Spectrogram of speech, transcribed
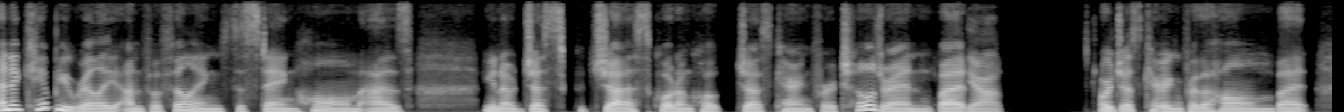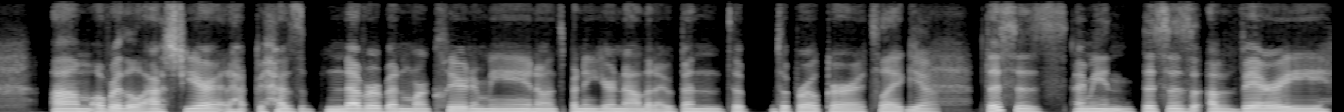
And it can be really unfulfilling to staying home as, you know, just just quote unquote just caring for children, but Yeah. or just caring for the home, but um over the last year it ha- has never been more clear to me, you know, it's been a year now that I've been the the broker. It's like Yeah. this is I mean, this is a very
